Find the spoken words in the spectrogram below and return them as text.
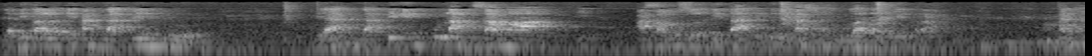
Jadi kalau kita nggak rindu, ya nggak pingin pulang sama asal usul kita itu kita sudah keluar dari fitrah. Makanya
